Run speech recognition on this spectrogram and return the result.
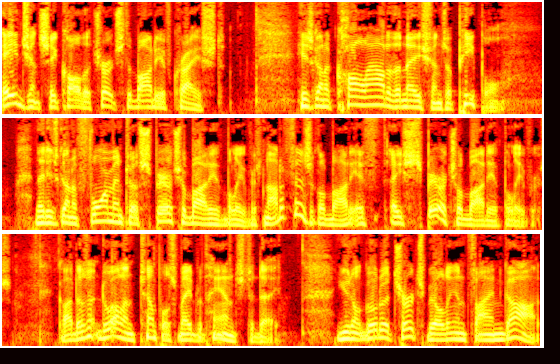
agency called the church, the body of Christ. He's going to call out of the nations a people that he's going to form into a spiritual body of believers, not a physical body, a, a, spiritual body of believers. God doesn't dwell in temples made with hands today. You don't go to a church building and find God.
